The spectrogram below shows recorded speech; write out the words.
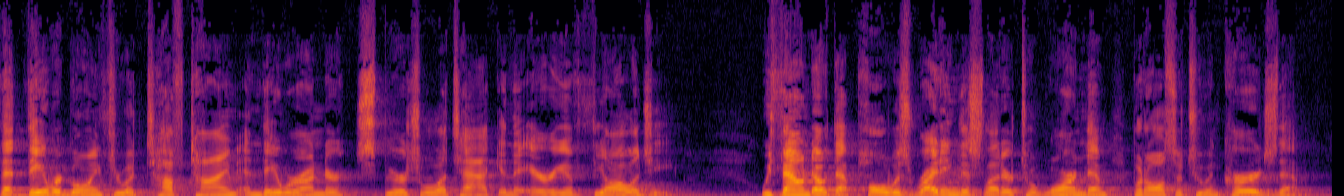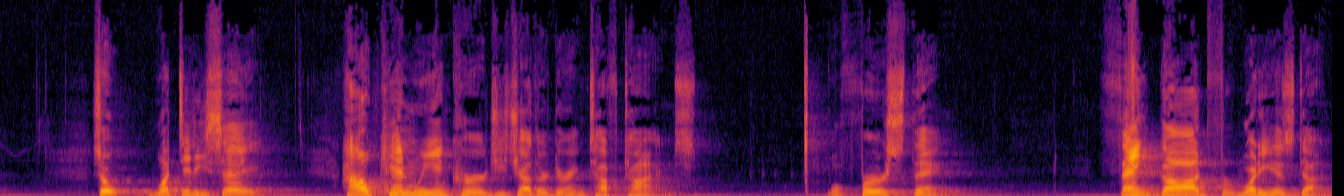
that they were going through a tough time and they were under spiritual attack in the area of theology. We found out that Paul was writing this letter to warn them, but also to encourage them. So, what did he say? How can we encourage each other during tough times? Well, first thing, thank God for what he has done.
